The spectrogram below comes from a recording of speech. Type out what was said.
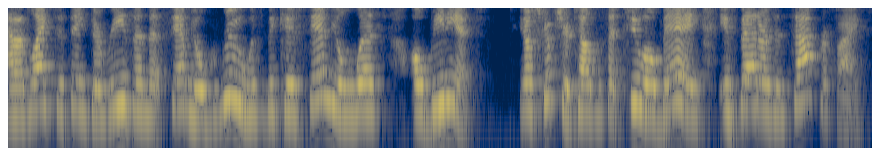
And I'd like to think the reason that Samuel grew was because Samuel was obedient. You know, scripture tells us that to obey is better than sacrifice.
